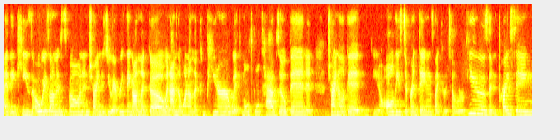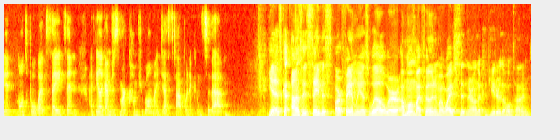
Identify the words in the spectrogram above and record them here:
I think he's always on his phone and trying to do everything on the go, and I'm the one on the computer with multiple tabs open and trying to look at you know all these different things like hotel reviews and pricing and multiple websites. And I feel like I'm just more comfortable on my desktop when it comes to that. Yeah, it's honestly the same as our family as well, where I'm on my phone and my wife's sitting there on the computer the whole time.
